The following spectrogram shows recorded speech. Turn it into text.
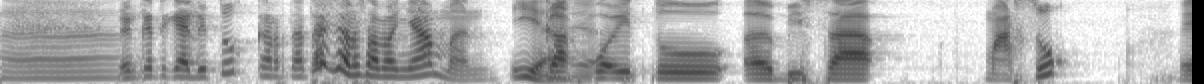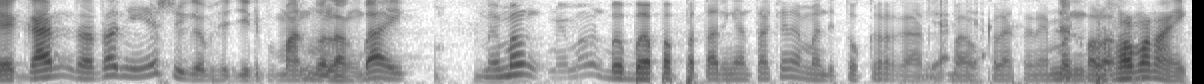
Dan ketika ditukar ternyata sama-sama nyaman. Iya. Gakpo itu eh, bisa masuk ya kan? Ternyata Nunez juga bisa jadi pemantul yang baik. memang memang beberapa pertandingan terakhir emang ditukar kan Ya, bahwa ya. kelihatan Dan emang kalau performa naik.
